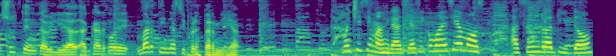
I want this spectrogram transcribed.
sustentabilidad a cargo de Martina Ciprespernía. Muchísimas gracias. Y como decíamos hace un ratito,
